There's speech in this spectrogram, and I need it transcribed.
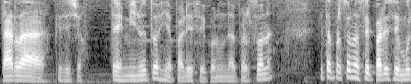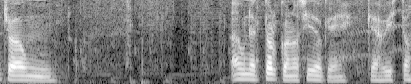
tarda, qué sé yo, tres minutos y aparece con una persona. Esta persona se parece mucho a un... A un actor conocido que, que has visto.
